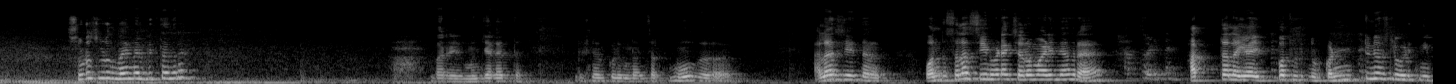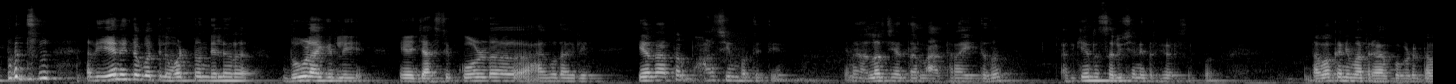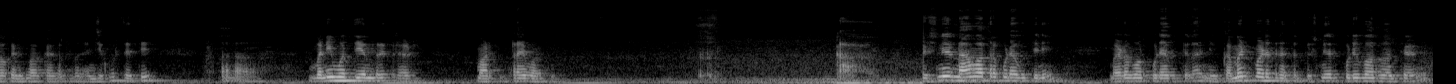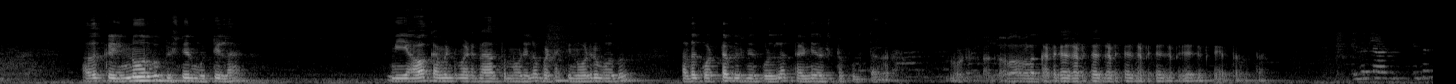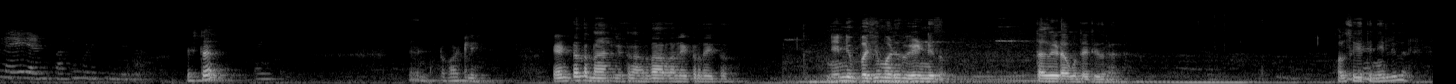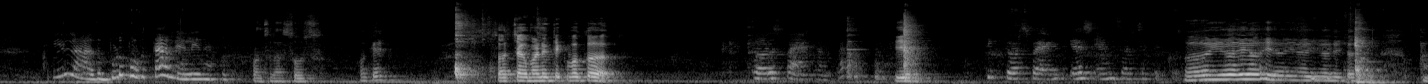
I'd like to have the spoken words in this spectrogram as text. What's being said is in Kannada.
ಸುಡು ಸುಡು ಮೈ ಮೇಲೆ ಬಿತ್ತಂದ್ರೆ? ಬರ್ರಿ ಮುಂಜಾನೆ ಬಿಸಿನೀರು ಕುಡಿ ನಾನು ಸ್ವಲ್ಪ ಮೂಗು ಅಲರ್ಜಿ ಐತೆ ನನಗೆ ಒಂದು ಸಲ ಸೀನ್ ಹೊಡ್ಯಾಕೆ ಚಲೋ ಮಾಡಿದ್ನಿ ಅಂದ್ರೆ ಹತ್ತಲ್ಲ ಯಾ ಇಪ್ಪತ್ತು ಹೊಡಿತೀನಿ ನೋಡಿ ಕಂಟಿನ್ಯೂಸ್ಲಿ ಹೊಡಿತೀನಿ ಇಪ್ಪತ್ತು. ಅದು ಏನೈತೆ ಗೊತ್ತಿಲ್ಲ ಒಟ್ಟು ಒಂದು ಎಲ್ಲಾರ ಧೂಳಾಗಿರಲಿ ಜಾಸ್ತಿ ಕೋಲ್ಡ್ ಆಗೋದಾಗಲಿ ಏನಾರ ಆ ಥರ ಭಾಳ ಸೀನ್ ಬರ್ತೈತಿ. ಏನೋ ಅಲರ್ಜಿ ಅಂತಾರಲ್ಲ ಆ ಥರ ಐತದು ಅದಕ್ಕೇನಾರ ಸೊಲ್ಯೂಷನ್ ಇದ್ರೆ ಹೇಳಿ ಸ್ವಲ್ಪ. ದವಾಖಾನೆ ಮಾತ್ರ ಹೇಳಕ್ ಹೋಗ್ಬಿಡ್ರಿ ದವಾಖಾನೆ ಹಾಕಾಗಲ್ಲ ನನಗೆ ಅಂಜಿಕೆ ಬರ್ತೈತಿ. ಮನೆ ಮದ್ದು ಏನಾರ ಇದ್ರೆ ಹೇಳಿ ಮಾಡ್ತೀನಿ ಟ್ರೈ ಮಾಡ್ತೀನಿ. ಬಿಸಿನೀರು ನಾ ಮಾತ್ರ ಕುಡಿಯಾಗುತ್ತೀನಿ. ಮೇಡಮ್ ಅವ್ರು ಕುಡಿಯಾಗುತ್ತಿಲ್ಲ. ನೀವು ಕಮೆಂಟ್ ಮಾಡಿದ್ರಿ ಅಂತ ಬಿಸಿನೀರು ಕುಡಿಬಾರ್ದು ಅಂತೇಳಿ ಅದಕ್ಕೆ ಇನ್ನೂವರೆಗೂ ಬಿಸಿನೀರು ಮುಟ್ಟಿಲ್ಲ. ನೀ ಯಾವಾಗ ಕಮೆಂಟ್ ಮಾಡಿ ನಾ ಅಂತ ನೋಡಿಲ್ಲ ಬಟ್ ಆಕೆ ನೋಡಿರ್ಬೋದು. ಅದಕ್ಕೆ ಒಟ್ಟ ಬಿಸಿನೀರು ಕುಡಿದಿಲ್ಲ ತಣ್ಣೀರು ಅಷ್ಟು ಕುಡ್ತಾಳೆ. ನೋಡಿಲ್ಲ. ಗಟಕ ಗಟಕ ಘಟಕ ಘಟಕ ಘಟಕ ಘಟಕ ಅಂತ ಎಷ್ಟ? ಎಂಟು. ಬಾಟ್ಲಿ. ಎಂಟು ಅಂದ್ರೆ ನಾಲ್ಕು ಲೀಟ್ರ್ ಅರ್ಧ ಅರ್ಧ ಲೀಟ್ರದ್ದು ಐತದ. ನಿನ್ನೆ ಬಜ್ಜಿ ಮಾಡಿದ್ರು ಹೆಣ್ಣಿದು ತೆಗೆದಿಡಾಗುತ್ತೈತಿ ಇದ್ರಾಗ ಹೊಲಸಿಗೈತಿ ನಿಲ್ಲಿಲ್ಲ ಇಲ್ಲ ಅದು ಬುಡಕ್ಕೆ ಹೋಗುತ್ತಾ? ಆಮೇಲೆ ಇದು ಹಾಕೋದು? ಒಂದ್ಸಲ ಸೋಸ್ ಓಕೆ? ಸ್ವಚ್ಛಾಗಿ ಬಾಣಿ ತಿಕ್ಬೇಕು. ಏನು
